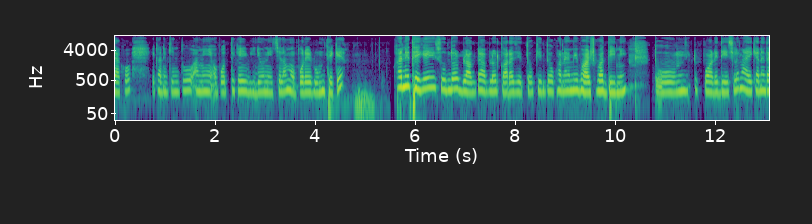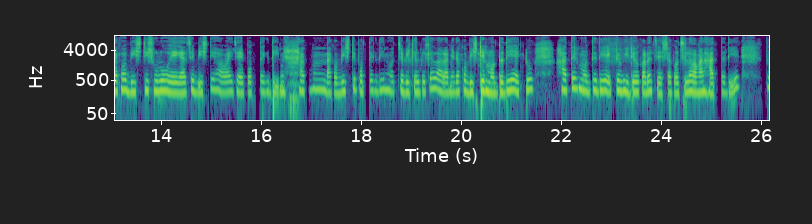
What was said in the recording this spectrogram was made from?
দেখো, এখানে কিন্তু আমি ওপর থেকেই ভিডিও নিয়েছিলাম, ওপরের রুম থেকে। ওখানে থেকেই সুন্দর ব্লগটা আপলোড করা যেত, কিন্তু ওখানে আমি ভয়েস ওভার দিইনি। তো একটু পরে দিয়েছিলাম, আর এখানে দেখো বৃষ্টি শুরু হয়ে গেছে, বৃষ্টি হওয়াই চাই প্রত্যেক দিন। এখন দেখো বৃষ্টি প্রত্যেক দিন হচ্ছে বিকেল বিকেল, আর আমি দেখো বৃষ্টির মধ্য দিয়ে একটু হাতের মধ্যে দিয়ে একটু ভিডিও করার চেষ্টা করছিলাম আমার হাতটা দিয়ে। তো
